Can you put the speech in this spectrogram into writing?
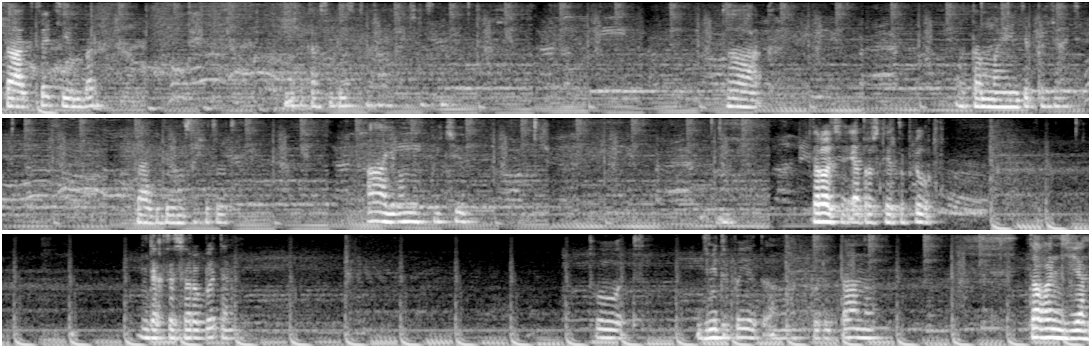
Так, це Тімбер. Ну, така собі. Так. От там мої блядь. Так, дивимося, що тут. А, його не включив. Коротше, я трошки туплю. Як це все робити? Тут. Дмитрий Паєт, ага, Політано. Та вон є.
